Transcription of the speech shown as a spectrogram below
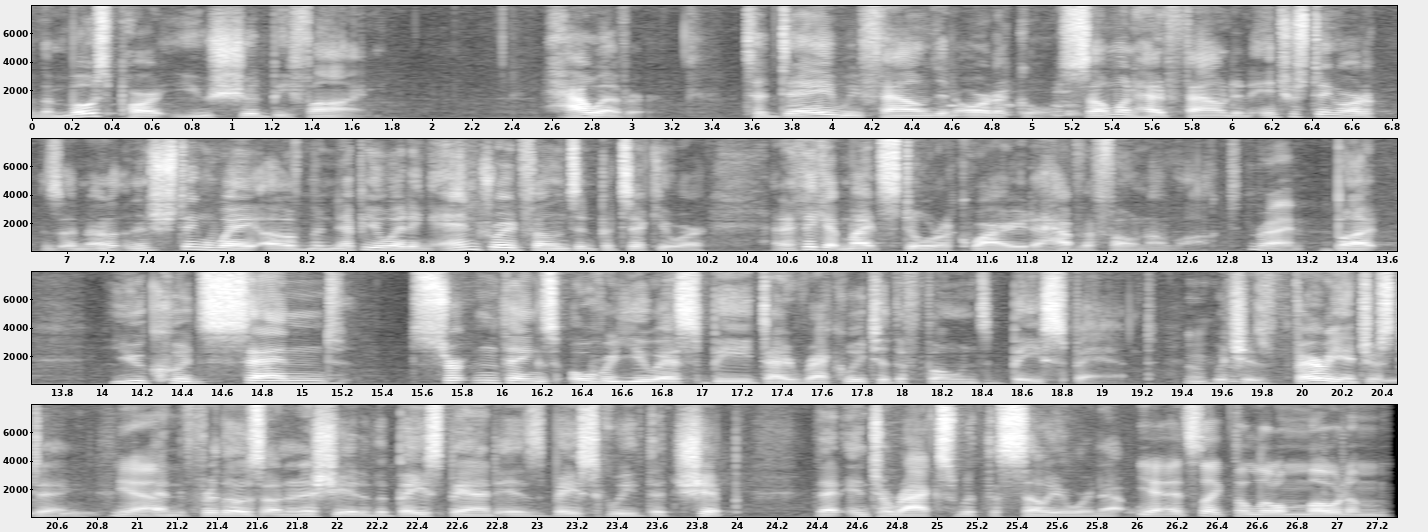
For the most part, you should be fine. However, today we found an article. Someone had found an interesting article, an, an interesting way of manipulating Android phones in particular, and I think it might still require you to have the phone unlocked. Right. But you could send certain things over USB directly to the phone's baseband, mm -hmm. which is very interesting. Yeah. And for those uninitiated, the baseband is basically the chip that interacts with the cellular network. Yeah, it's like the little modem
